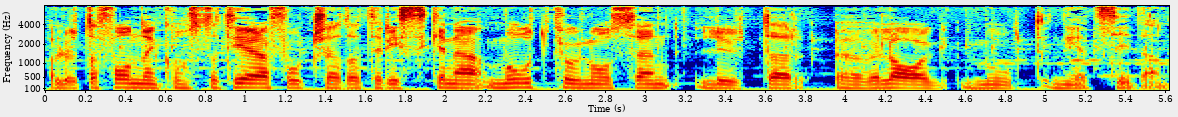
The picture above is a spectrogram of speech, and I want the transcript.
Valutafonden konstaterar fortsatt att riskerna mot prognosen lutar överlag mot nedsidan.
